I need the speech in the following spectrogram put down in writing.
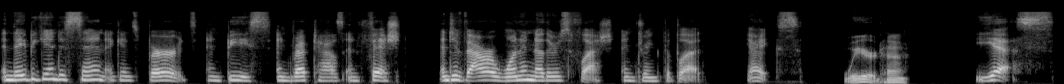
And they began to sin against birds and beasts and reptiles and fish and devour one another's flesh and drink the blood. Yikes. Weird, huh? Yes.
